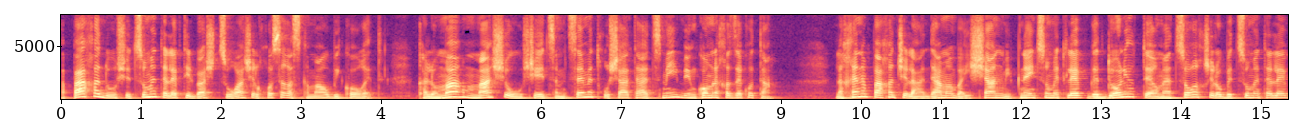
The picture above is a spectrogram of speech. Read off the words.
הפחד הוא שתשומת הלב תלבש צורה של חוסר הסכמה וביקורת. כלומר, משהו שיצמצם את תחושת העצמי במקום לחזק אותה. לכן הפחד של האדם הביישן מפני תשומת לב גדול יותר מהצורך שלו בתשומת הלב.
